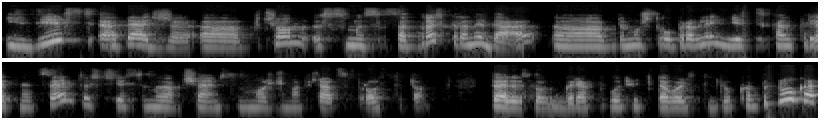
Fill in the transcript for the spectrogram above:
И здесь, опять же, э, в чем смысл? С одной стороны, да, э, потому что у управления есть конкретная цель, то есть если мы общаемся, мы можем общаться просто там цель, условно говоря, получить удовольствие друг от друга,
